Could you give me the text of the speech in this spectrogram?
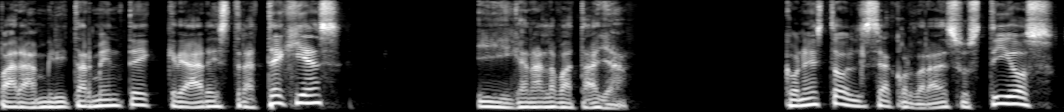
para militarmente crear estrategias y ganar la batalla. Con esto él se acordará de sus tíos,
